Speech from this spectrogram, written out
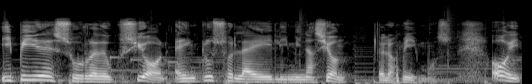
y pide su reducción e incluso la eliminación de los mismos. Hoy,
